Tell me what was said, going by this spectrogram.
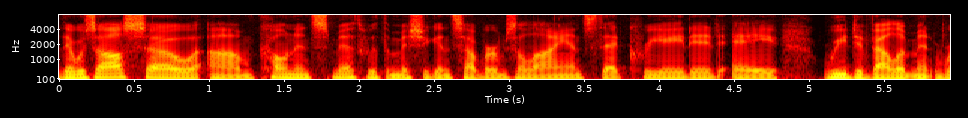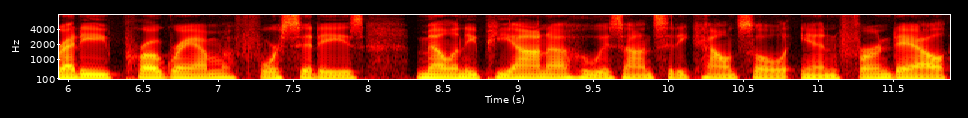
There was also um, Conan Smith with the Michigan Suburbs Alliance that created a redevelopment ready program for cities. Melanie Piana, who is on city council in Ferndale,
